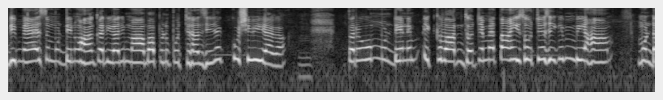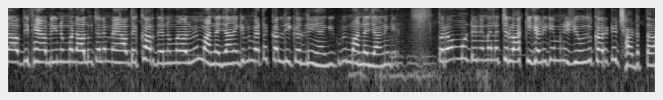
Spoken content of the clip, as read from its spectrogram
ਵੀ ਮੈਂ ਇਸ ਮੁੰਡੇ ਨੂੰ ਹਾਂ ਕਰੀ, ਵਾਰੀ ਮਾਂ-ਬਾਪ ਨੂੰ ਪੁੱਛਣਾ ਸੀ, ਜਾਂ ਕੁਝ ਵੀ ਹੈਗਾ। ਪਰ ਉਹ ਮੁੰਡੇ ਨੇ ਇੱਕ ਵਾਰ ਨਹੀਂ ਸੋਚਿਆ, ਮੈਂ ਤਾਂ ਹੀ ਸੋਚਿਆ ਸੀ ਕਿ ਵੀ ਹਾਂ, ਮੁੰਡਾ ਆਪਦੀ ਫੈਮਿਲੀ ਨੂੰ ਮਨਾ ਲੂ ਚੱਲ ਮੈਂ ਆਪਦੇ ਘਰਦਿਆਂ ਨੂੰ ਮਨਾ ਲੂ ਵੀ ਮੰਨ ਜਾਣਗੇ, ਵੀ ਮੈਂ ਤਾਂ ਕੱਲੀ ਕੱਲੀ ਹੈਗੀ ਵੀ ਮੰਨ ਜਾਣਗੇ। ਪਰ ਉਹ ਮੁੰਡੇ ਨੇ ਮੈਨੂੰ ਚਲਾਕੀ ਖੇਡ ਕੇ ਮੈਨੂੰ ਯੂਜ਼ ਕਰਕੇ ਛੱਡਤਾ।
